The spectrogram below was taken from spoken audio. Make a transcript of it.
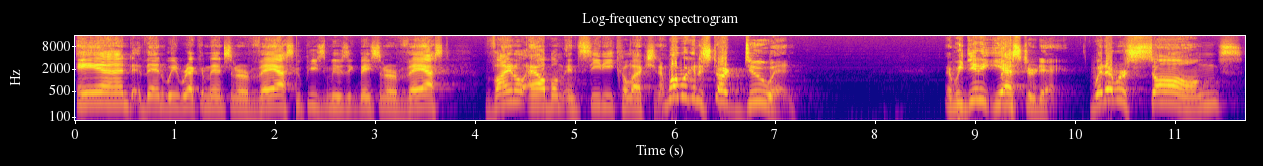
And then we recommend our vast two pieces of music based on our vast vinyl album and CD collection. And what we're going to start doing, and we did it yesterday, whatever songs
